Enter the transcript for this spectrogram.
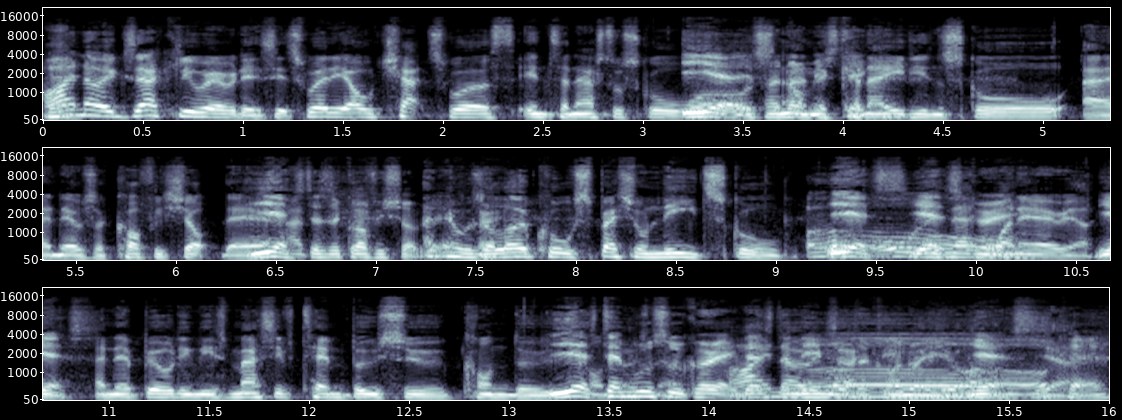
I know exactly where it is. It's where the old Chatsworth International School was, Yeah, if I'm not and the mistaken. Canadian school, and there was a coffee shop there. Yes, and, there's a coffee shop And there, there was a local special needs school. Yes, all yes, in that correct. one area. Yes. and they're building these massive Tembusu condos. Yes, condos Tembusu, now. correct. I the know name of the exactly condo. where you are. Yes. Yeah. Okay.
